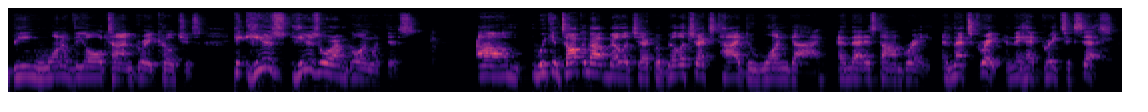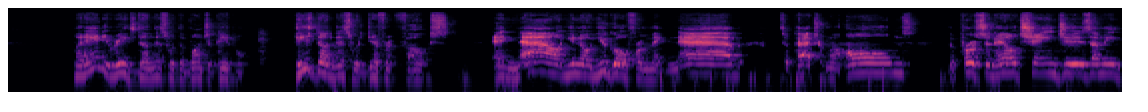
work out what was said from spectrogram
being one of the all-time great coaches. Here's here's where I'm going with this. Um, we can talk about Belichick, but Belichick's tied to one guy, and that is Tom Brady, and that's great, and they had great success. But Andy Reid's done this with a bunch of people. He's done this with different folks, and now you know you go from McNabb to Patrick Mahomes. The personnel changes. I mean,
